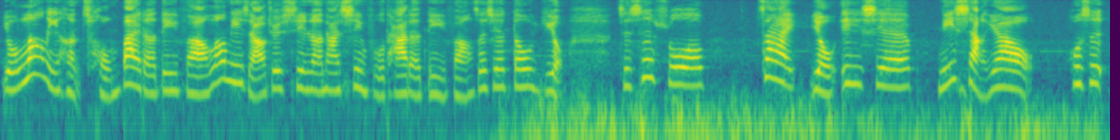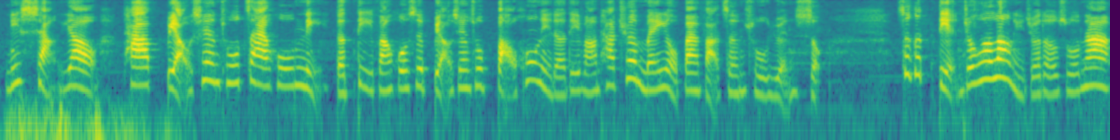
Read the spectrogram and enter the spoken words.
有让你很崇拜的地方，让你想要去信任他、信服他的地方，这些都有。只是说，在有一些你想要，或是你想要他表现出在乎你的地方，或是表现出保护你的地方，他却没有办法伸出援手。这个点就会让你觉得说，那。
